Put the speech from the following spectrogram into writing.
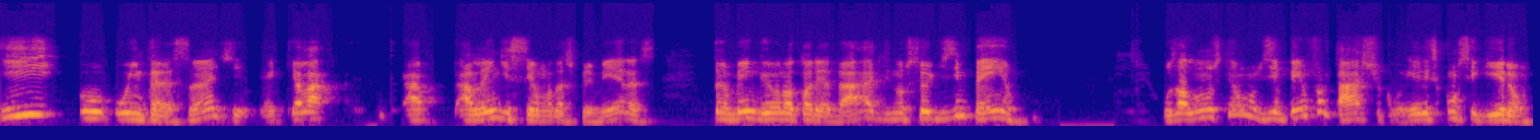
E o, o interessante é que ela a, além de ser uma das primeiras, também ganhou notoriedade no seu desempenho. Os alunos têm um desempenho fantástico. Eles conseguiram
